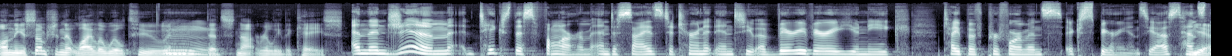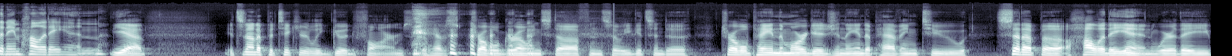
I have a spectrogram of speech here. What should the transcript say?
on the assumption that Lila will too, and mm. that's not really the case. And then Jim takes this farm and decides to turn it into a very, very unique type of performance experience, yes? Hence yeah. the name Holiday Inn. Yeah. It's not a particularly good farm, so they have trouble growing stuff, and so he gets into trouble paying the mortgage, and they end up having to set up a, a Holiday Inn where they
